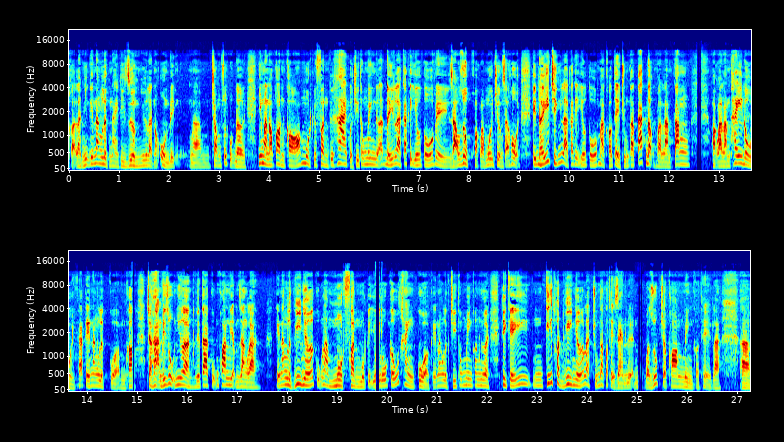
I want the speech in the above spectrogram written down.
gọi là những cái năng lực này thì dường như là nó ổn định mà trong suốt cuộc đời nhưng mà nó còn có một cái phần thứ hai của trí thông minh nữa đấy là các cái yếu tố về giáo dục hoặc là môi trường xã hội thì đấy chính là các cái yếu tố mà có thể chúng ta tác động và làm tăng hoặc là làm thay đổi các cái năng lực của con. Chẳng hạn ví dụ như là người ta cũng quan niệm rằng là cái năng lực ghi nhớ cũng là một phần một cái yếu tố cấu thành của cái năng lực trí thông minh con người. Thì cái kỹ thuật ghi nhớ là chúng ta có thể rèn luyện và giúp cho con mình có thể là à,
